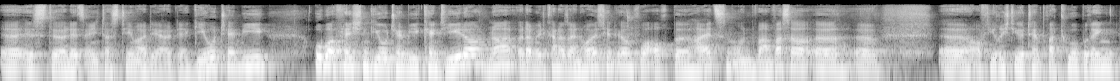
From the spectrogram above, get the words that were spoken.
äh, ist äh, letztendlich das Thema der, der Geothermie. Oberflächengeothermie kennt jeder. Ne? Damit kann er sein Häuschen irgendwo auch beheizen und warm Wasser äh, äh, äh, auf die richtige Temperatur bringen.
